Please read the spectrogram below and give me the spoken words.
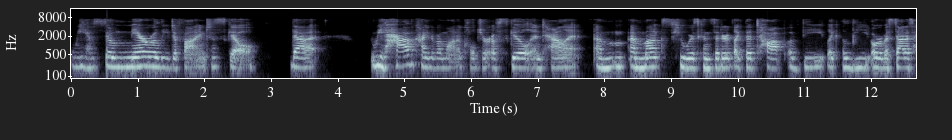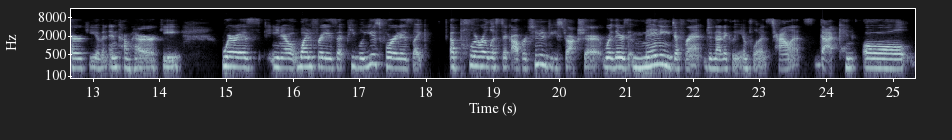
we have so narrowly defined to skill that we have kind of a monoculture of skill and talent um, amongst who was considered like the top of the like elite or of a status hierarchy of an income hierarchy whereas you know one phrase that people use for it is like a pluralistic opportunity structure where there's many different genetically influenced talents that can all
